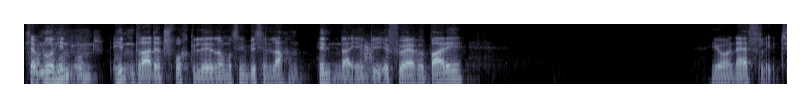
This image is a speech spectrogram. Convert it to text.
Ich habe nur hinten, und. hinten gerade einen Spruch gelesen, da muss ich ein bisschen lachen. Hinten da irgendwie, if you have a body, You're an athlete.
